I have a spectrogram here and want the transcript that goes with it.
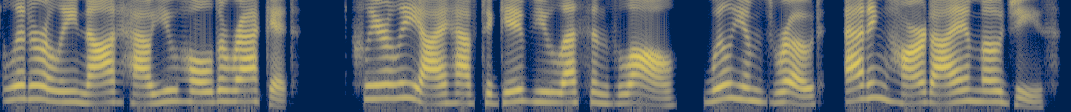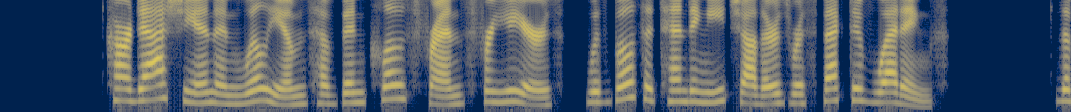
Literally not how you hold a racket. Clearly I have to give you lessons lol, Williams wrote, adding heart eye emojis. Kardashian and Williams have been close friends for years, with both attending each other's respective weddings. The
